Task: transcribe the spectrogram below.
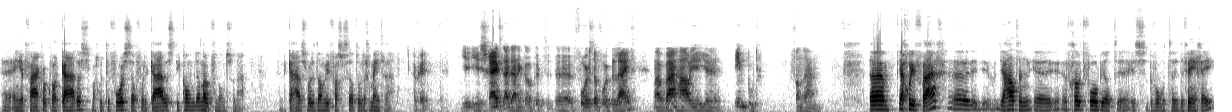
En je hebt vaak ook wel kaders. Maar goed, de voorstel voor de kaders die komen dan ook van ons vandaan. En de kaders worden dan weer vastgesteld door de gemeenteraad. Oké. Okay. Je, je, schrijft uiteindelijk ook het uh, voorstel voor het beleid, maar waar haal je je input vandaan? Uh, ja, goede vraag. Uh, je haalt een, een groot voorbeeld is bijvoorbeeld de VNG,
